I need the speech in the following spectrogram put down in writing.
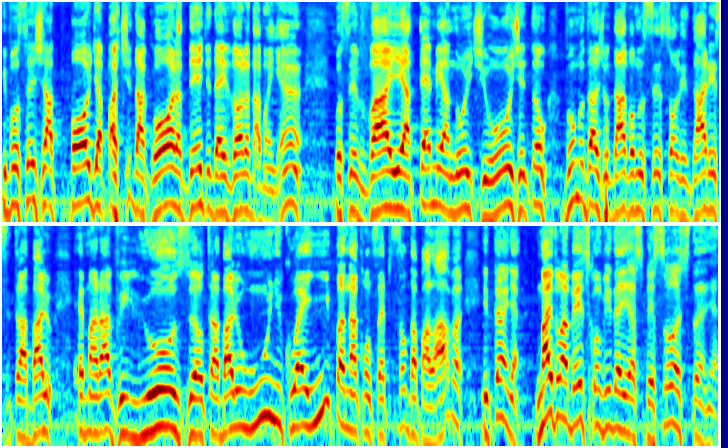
e você já pode, a partir de agora, desde 10 horas da manhã, você vai até meia-noite hoje, então vamos ajudar, vamos ser solidários. Esse trabalho é maravilhoso, é um trabalho único, é ímpar na concepção da palavra. E Tânia, mais uma vez convida aí as pessoas, Tânia.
